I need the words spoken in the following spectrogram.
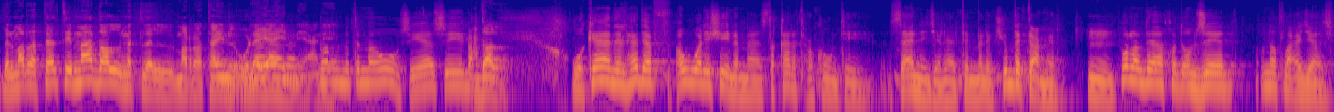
بالمرة الثالثة ما ضل مثل المرتين الأوليين يعني. ضل مثل ما هو سياسي بحت. ضل. وكان الهدف أول شيء لما استقرت حكومتي سألني جلالة الملك شو بدك تعمل؟ مم. والله بدي آخذ أم زيد ونطلع إجازة.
